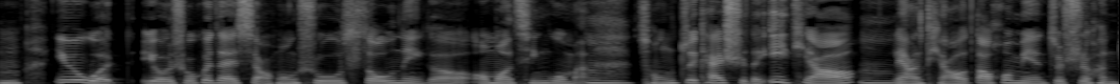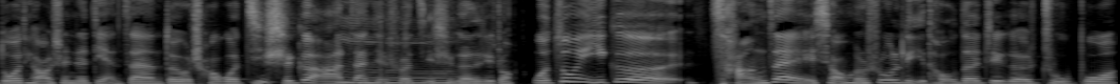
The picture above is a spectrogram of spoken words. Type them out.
嗯，因为我有时候会在小红书搜那个欧茂亲故嘛，从最开始的一条、两条到后面就是很多条，甚至点赞都有超过几十个啊，暂且说几十个的这种。我作为一个藏在小红书里头的这个主播，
